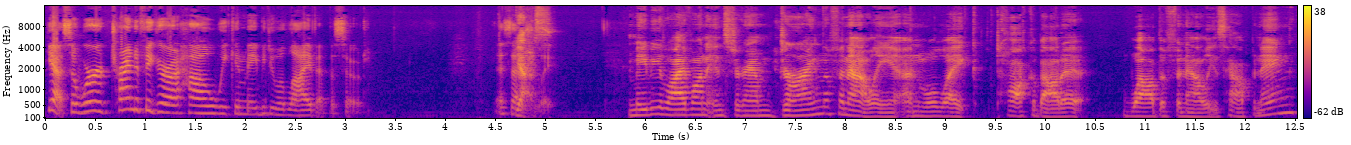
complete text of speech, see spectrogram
yeah, so we're trying to figure out how we can maybe do a live episode. Essentially. Yes. Maybe live on Instagram during the finale, and we'll like talk about it while the finale is happening.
